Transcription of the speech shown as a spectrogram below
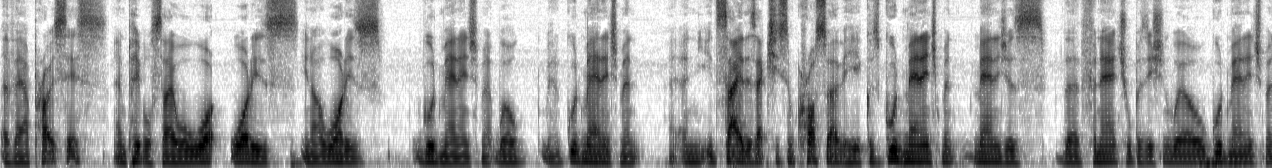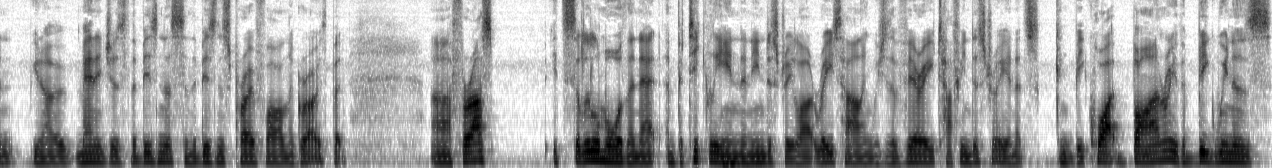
of our process, and people say, well, what what is you know what is good management? Well, you know, good management, and you'd say there's actually some crossover here because good management manages the financial position well. Good management, you know, manages the business and the business profile and the growth, but uh, for us, it's a little more than that, and particularly in an industry like retailing, which is a very tough industry and it can be quite binary. The big winners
